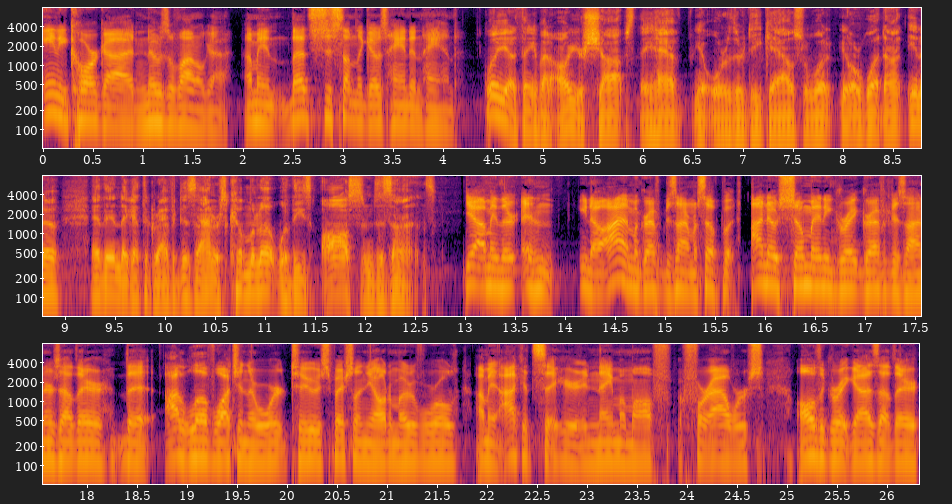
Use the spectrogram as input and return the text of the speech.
any car guy knows a vinyl guy. I mean, that's just something that goes hand in hand. Well, you got to think about it. all your shops. They have you know order their decals or what or whatnot, you know, and then they got the graphic designers coming up with these awesome designs. Yeah, I mean, they're and you know, I am a graphic designer myself, but I know so many great graphic designers out there that I love watching their work too, especially in the automotive world. I mean, I could sit here and name them off for hours. All the great guys out there,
